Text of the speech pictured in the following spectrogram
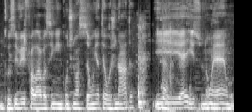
Inclusive falava assim em continuação e até hoje nada. E é isso, não é um.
